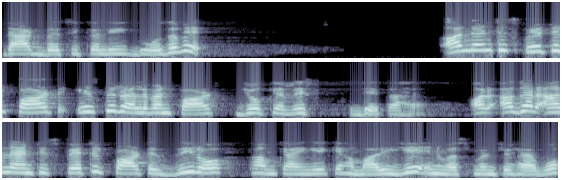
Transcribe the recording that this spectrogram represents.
that basically goes away anticipated part is the relevant part جو کہ رسک دیتا ہے. اور اگر انٹیسپیٹڈ پارٹ از زیرو تو ہم کہیں گے کہ ہماری یہ انویسٹمنٹ جو ہے وہ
